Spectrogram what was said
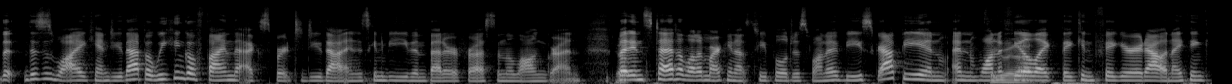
th- this is why I can't do that, but we can go find the expert to do that and it's going to be even better for us in the long run. Yep. But instead, a lot of marketing ops people just want to be scrappy and and want to feel like they can figure it out and I think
